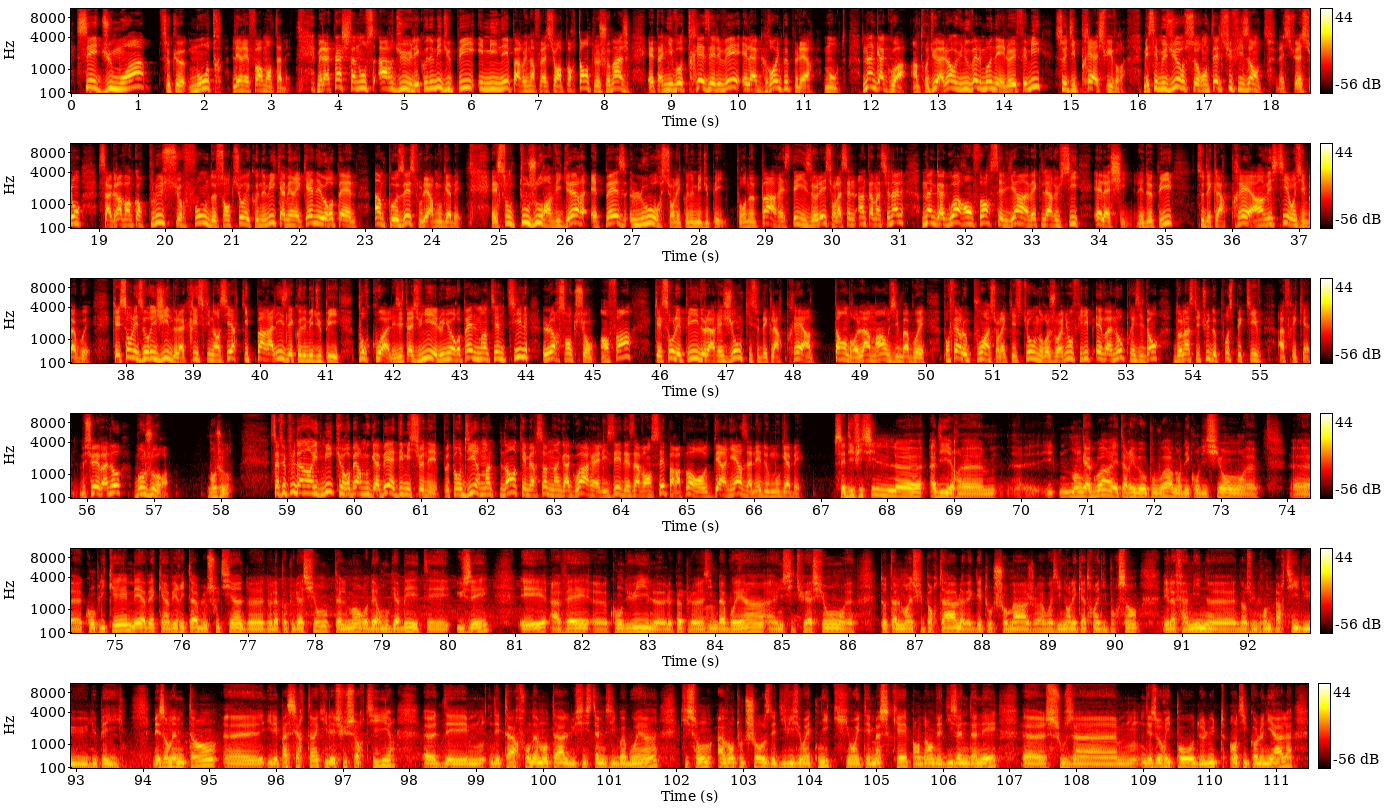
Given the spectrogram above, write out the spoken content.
C'est du moins ce que montrent les réformes entamées. Mais la tâche s'annonce ardue. L'économie du pays est minée par une inflation importante, le chômage est à un niveau très élevé et la grogne populaire monte. Mnangagwa introduit alors une nouvelle monnaie. Le FMI se dit prêt à suivre. Mais ces mesures seront-elles suffisantes? La situation s'aggrave encore plus sur fond de sanctions économiques américaines et européennes imposées sous l'ère Mugabe. Elles sont toujours en vigueur et pèsent lourd sur l'économie du pays. Pour ne pas rester isolé sur la scène internationale, Mnangagwa renforce ses liens avec la Russie et la Chine. Les deux pays se déclarent prêts à investir au Zimbabwe. Quelles sont les origines de la crise financière qui paralyse l'économie du pays? Pourquoi les États-Unis et l'Union européenne maintiennent-ils leurs sanctions? Enfin, quels sont les pays de la région qui se déclarent prêts à tendre la main au Zimbabwe. Pour faire le point sur la question, nous rejoignons Philippe Evano, président de l'Institut de prospective africaine. Monsieur Evano, bonjour. Bonjour. Ça fait plus d'un an et demi que Robert Mugabe a démissionné. Peut-on dire maintenant qu'Emerson Mnangagwa a réalisé des avancées par rapport aux dernières années de Mugabe? C'est difficile euh, à dire. Euh, euh, Mnangagwa est arrivé au pouvoir dans des conditions euh, compliqué, mais avec un véritable soutien de, de, la population, tellement Robert Mugabe était usé et avait euh, conduit le, le, peuple zimbabwéen à une situation euh, totalement insupportable, avec des taux de chômage avoisinant les 90% et la famine euh, dans une grande partie du, pays. Mais en même temps, il n'est pas certain qu'il ait su sortir des, des tares fondamentales du système zimbabwéen, qui sont avant toute chose des divisions ethniques qui ont été masquées pendant des dizaines d'années sous des oripeaux de lutte anticoloniale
